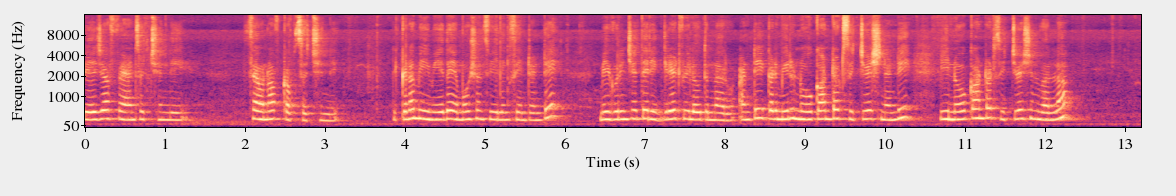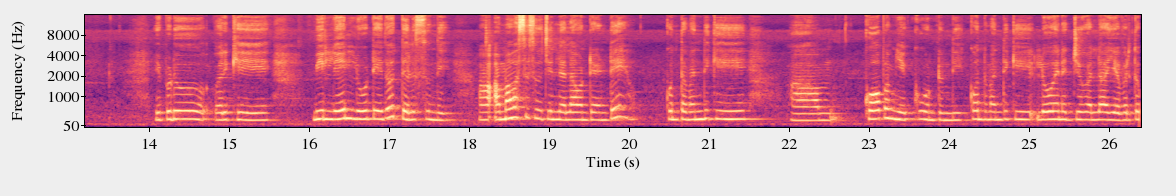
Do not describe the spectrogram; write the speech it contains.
పేజ్ ఆఫ్ ఫ్యాన్స్ వచ్చింది. సెవెన్ ఆఫ్ కప్స్ వచ్చింది. ఇక్కడ మీ మీద ఎమోషన్స్ ఫీలింగ్స్ ఏంటంటే మీ గురించి అయితే రిగ్రెట్ ఫీల్ అవుతున్నారు. అంటే ఇక్కడ మీరు నో కాంటాక్ట్ సిచ్యువేషన్ అండి. ఈ నో కాంటాక్ట్ సిచ్యువేషన్ వల్ల ఇప్పుడు వారికి మీరు లేని లోటు ఏదో తెలుస్తుంది. అమావాస్య సూచనలు ఎలా ఉంటాయంటే కొంతమందికి కోపం ఎక్కువ ఉంటుంది. కొంతమందికి లో ఎనర్జీ వల్ల ఎవరితో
